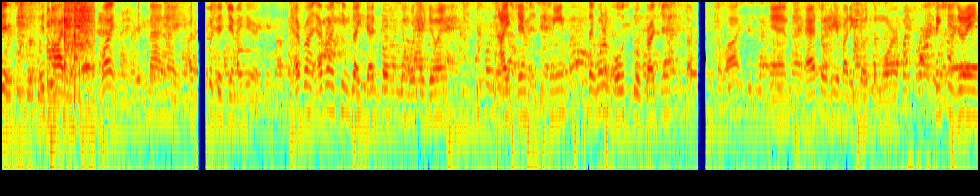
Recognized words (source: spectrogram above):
It, it's hot in here, but it's mad nice. I with the gym in here. Everyone, everyone seems like dead focused on what they're doing. Nice gym, it's clean. It's like one of them old school grudge gyms, which I with a lot. And Ash over here about to kill some more. I think she's doing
